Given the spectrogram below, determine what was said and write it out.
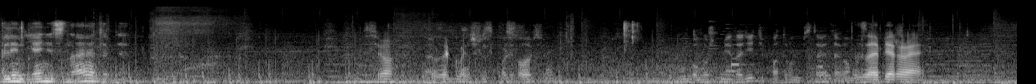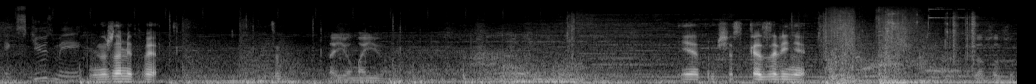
блин, я не знаю тогда. Все, Так, закончилось Буба, пословие. Буба, может мне дадите патрон пистолета, я вам... Забирай. Не нужна мне твоя... Да ё-моё. Я там сейчас козлине. Стоп, стоп, стоп,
